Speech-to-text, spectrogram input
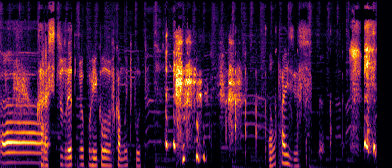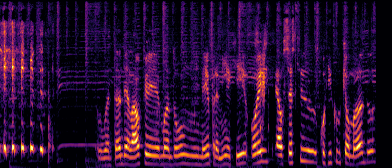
Ah, Cara, se tu ler do meu currículo, eu vou ficar muito puto. Não faz isso. O Antônio Delaupe mandou um e-mail pra mim aqui. Oi, é o sexto currículo que eu mando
